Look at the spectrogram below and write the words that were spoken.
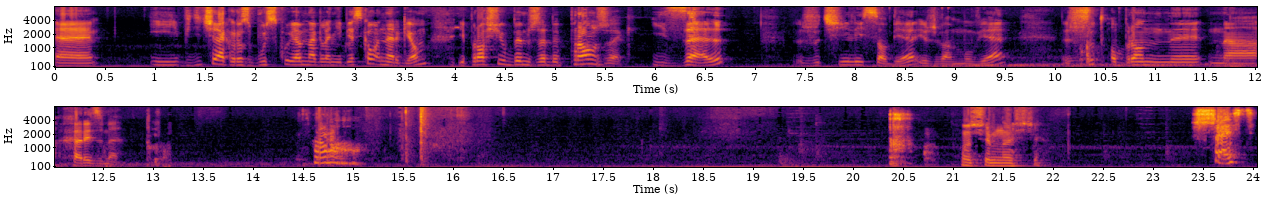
E, I widzicie, jak rozbłyskują nagle niebieską energią i prosiłbym, żeby Prążek i Zel rzucili sobie, już wam mówię, rzut obronny na charyzmę. O, 18. Sześć.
